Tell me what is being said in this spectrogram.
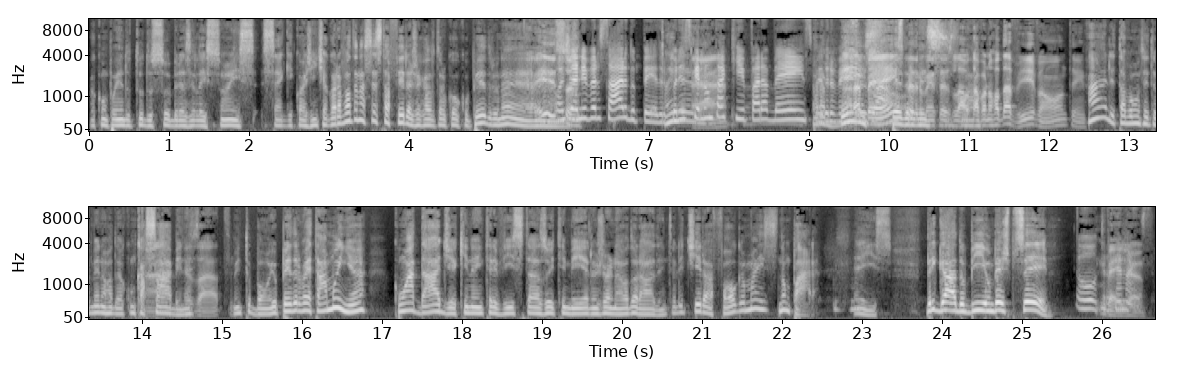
acompanhando tudo sobre as eleições, segue com a gente. Agora volta na sexta-feira, já que ela trocou com o Pedro, né? É isso. Hoje é aniversário do Pedro, por isso que ele não está aqui. Parabéns, Pedro Venceslau. Parabéns, Pedro Venceslau. Tava no Roda Viva ontem. Ah, ele estava ontem também no Roda com o Kassab, ah, né? Exato. Muito bom. E o Pedro vai estar amanhã com a Haddad aqui na entrevista às oito e meia no Jornal Dourado. Então ele tira a folga, mas não para. Uhum. É isso. Obrigado, Bia. Um beijo para você. Outro, um beijo. até mais.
